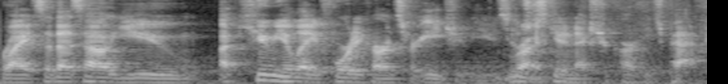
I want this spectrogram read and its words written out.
right? So that's how you accumulate 40 cards for each of you. So you Right. just get an extra card each pack.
